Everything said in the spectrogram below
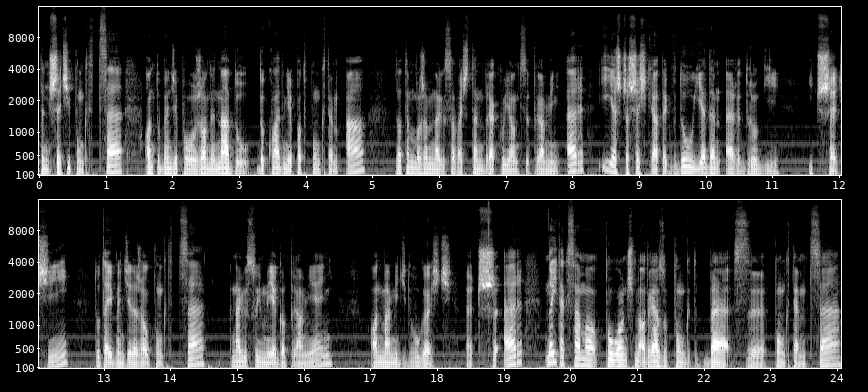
ten trzeci punkt C. On tu będzie położony na dół, dokładnie pod punktem A. Zatem możemy narysować ten brakujący promień R i jeszcze 6 kratek w dół, jeden R, drugi i trzeci. Tutaj będzie leżał punkt C. Narysujmy jego promień. On ma mieć długość e, 3R. No i tak samo połączmy od razu punkt B z punktem C.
